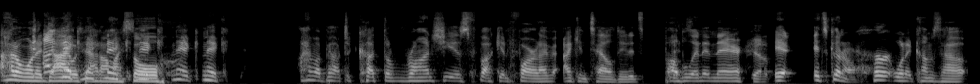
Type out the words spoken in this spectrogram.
I don't want to Uh, die Nick, with Nick, that on my soul. Nick, Nick, Nick, I'm about to cut the raunchiest fucking fart. I I can tell, dude. It's bubbling in there. Yep. It it's gonna hurt when it comes out.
